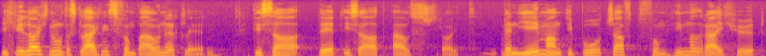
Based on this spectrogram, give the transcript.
Ich will euch nun das Gleichnis vom Bauern erklären, die Saat, der die Saat ausstreut. Wenn jemand die Botschaft vom Himmelreich hört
